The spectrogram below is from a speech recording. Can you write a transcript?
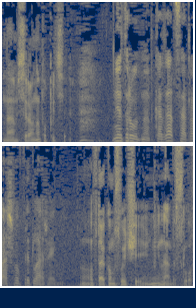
Нам все равно по пути. Мне трудно отказаться от вашего предложения. Ну, в таком случае не надо слов.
